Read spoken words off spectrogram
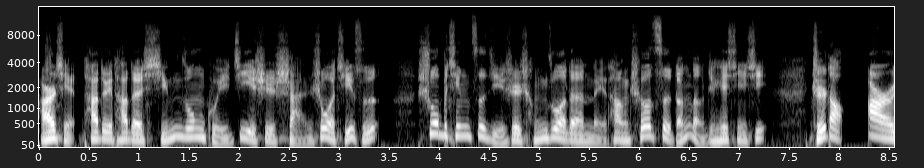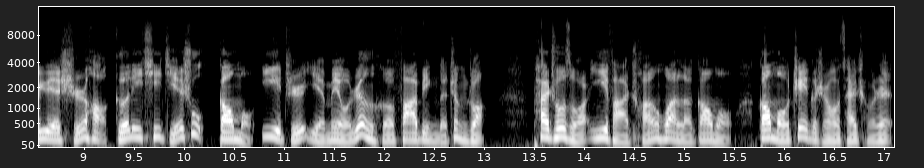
而且他对他的行踪轨迹是闪烁其词。说不清自己是乘坐的哪趟车次等等这些信息，直到二月十号隔离期结束，高某一直也没有任何发病的症状。派出所依法传唤了高某，高某这个时候才承认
